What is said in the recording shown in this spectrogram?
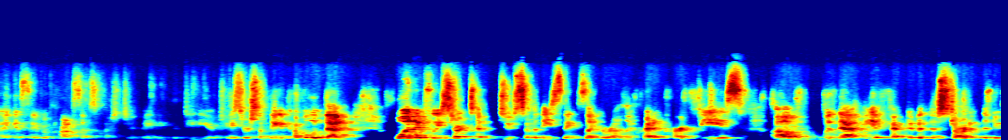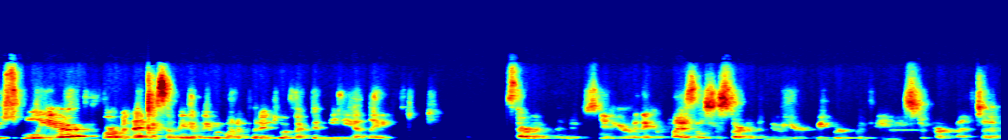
I guess I have a process question, maybe for Didi or Chase or something, a couple of them. One, if we start to do some of these things like around the credit card fees, um, would that be effective at the start of the new school year? Or would that be something that we would want to put into effect immediately? Start of the new school year. I think our plan was the start of the new year. We work with Amy's department to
